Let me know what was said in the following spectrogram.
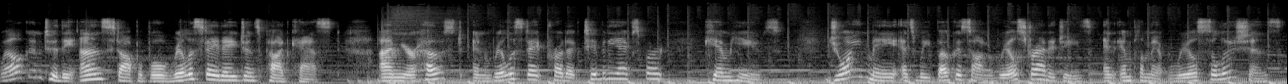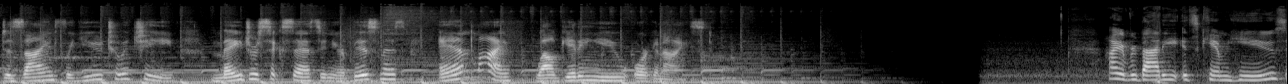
Welcome to the Unstoppable Real Estate Agents Podcast. I'm your host and real estate productivity expert, Kim Hughes. Join me as we focus on real strategies and implement real solutions designed for you to achieve major success in your business and life while getting you organized. Hi, everybody. It's Kim Hughes,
